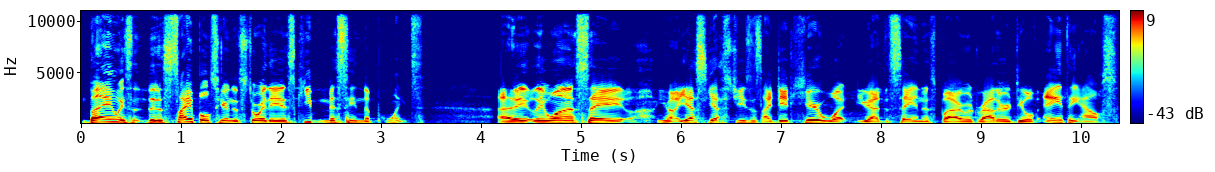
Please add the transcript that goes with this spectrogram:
But, anyways, the disciples here in the story, they just keep missing the point. Uh, they they want to say, you know, yes, yes, Jesus, I did hear what you had to say in this, but I would rather deal with anything else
